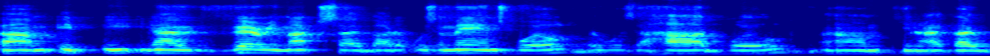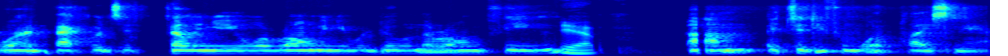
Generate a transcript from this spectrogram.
Um, it, you know, very much so, but it was a man's world. It was a hard world. Um, you know, they weren't backwards at telling you you were wrong and you were doing the wrong thing. Yep. Um, it's a different workplace now.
